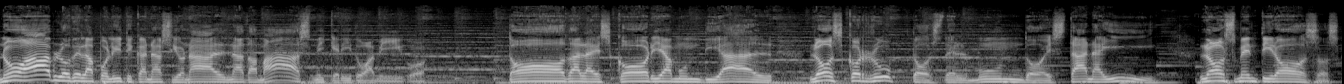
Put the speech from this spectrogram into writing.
no hablo de la política nacional nada más, mi querido amigo. Toda la escoria mundial, los corruptos del mundo están ahí. Los mentirosos,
